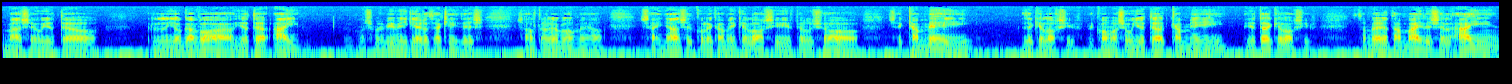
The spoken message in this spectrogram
מה שהוא יותר גבוה, יותר עין. כמו שמביא מאיגרס הקדש, שאלתר רב אומר, שהעניין של כולי קמי כלוכשיב, פירושו שקמי זה כלוכשיב. וכל מה שהוא יותר קמי, יותר כלוכשיב. זאת אומרת, המיילה של עין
